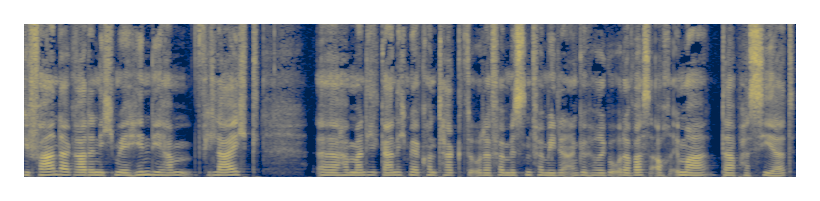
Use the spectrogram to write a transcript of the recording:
Die fahren da gerade nicht mehr hin. Die haben vielleicht äh, haben manche gar nicht mehr Kontakt oder vermissen Familienangehörige oder was auch immer da passiert.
